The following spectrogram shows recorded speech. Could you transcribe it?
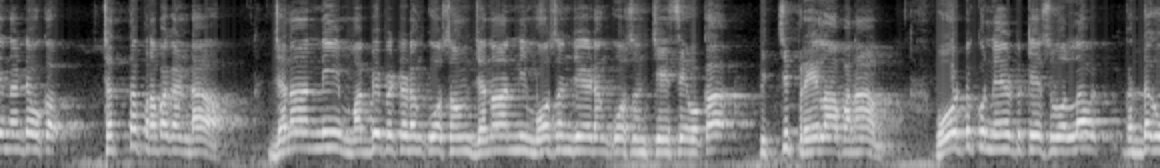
ఏంటంటే ఒక చెత్త ప్రభగండ జనాన్ని మభ్యపెట్టడం కోసం జనాన్ని మోసం చేయడం కోసం చేసే ఒక పిచ్చి ప్రేలాపన. ఓటుకు నేటు కేసు వల్ల పెద్దగా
